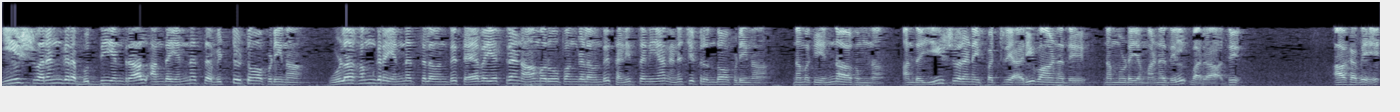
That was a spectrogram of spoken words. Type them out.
ஈஸ்வரன்கிற புத்தி என்றால் அந்த எண்ணத்தை விட்டுட்டோம் அப்படின்னா உலகம்ங்கிற எண்ணத்துல வந்து தேவையற்ற நாம ரூபங்களை வந்து தனித்தனியா நினைச்சிட்டு இருந்தோம் அப்படின்னா நமக்கு என்ன ஆகும்னா அந்த ஈஸ்வரனை பற்றிய அறிவானது நம்முடைய மனதில் வராது. ஆகவே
